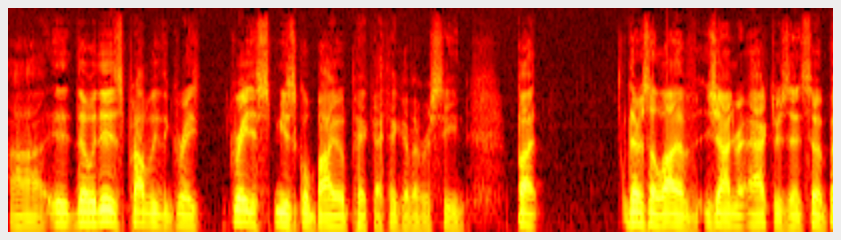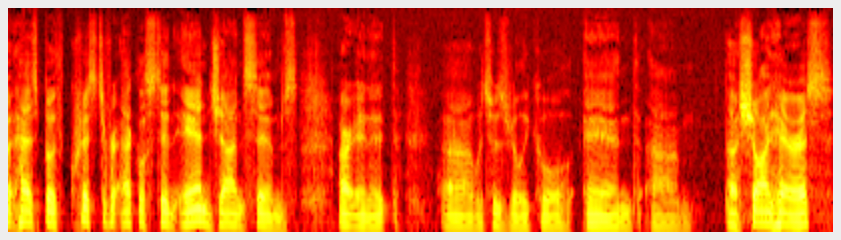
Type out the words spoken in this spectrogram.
Uh, it, though it is probably the great greatest musical biopic I think I've ever seen, but there's a lot of genre actors in it. So, but has both Christopher Eccleston and John Sims are in it, uh, which was really cool. And um, uh, Sean Harris,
